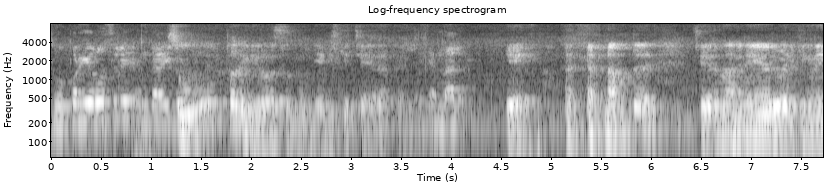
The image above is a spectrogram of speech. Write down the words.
സൂപ്പർ ഹീറോസിൽ എന്തായി സൂപ്പർ ഹീറോസ് ഒന്നും എനിക്ക് ചേരാത്തല്ലേ എന്നാലും. ഏ നമുക്ക് ചേരുന്ന അങ്ങനെ ഒരു വഴിക്ക് ഇങ്ങനെ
